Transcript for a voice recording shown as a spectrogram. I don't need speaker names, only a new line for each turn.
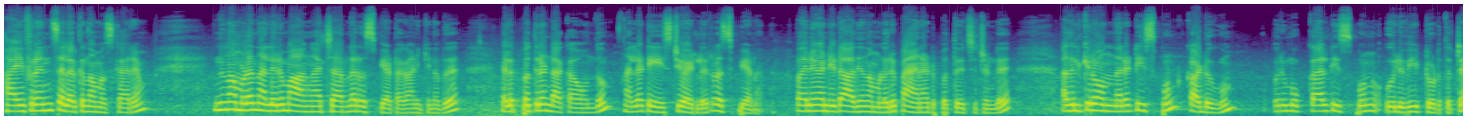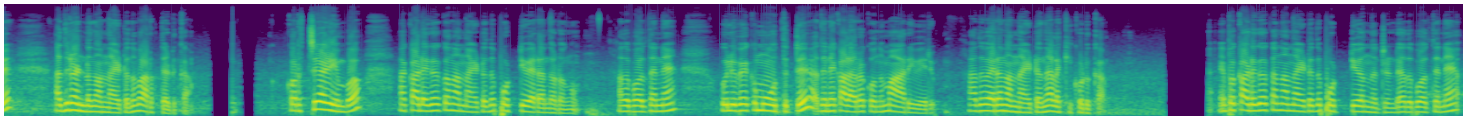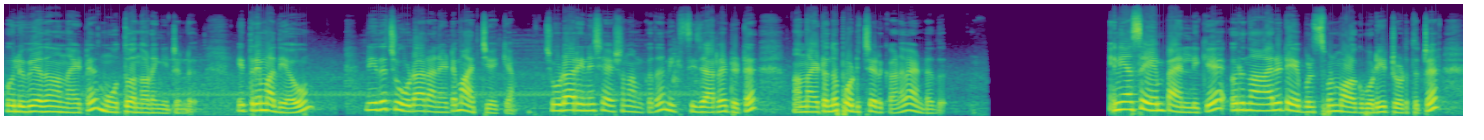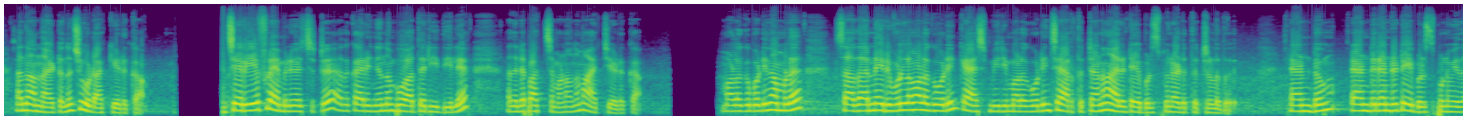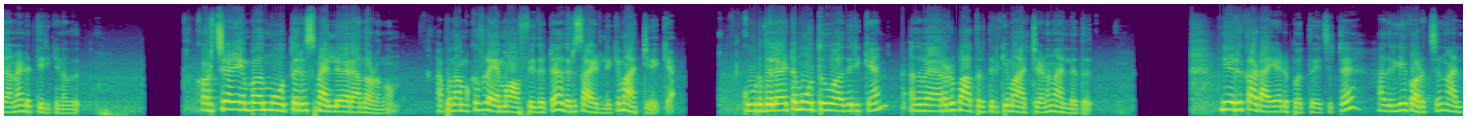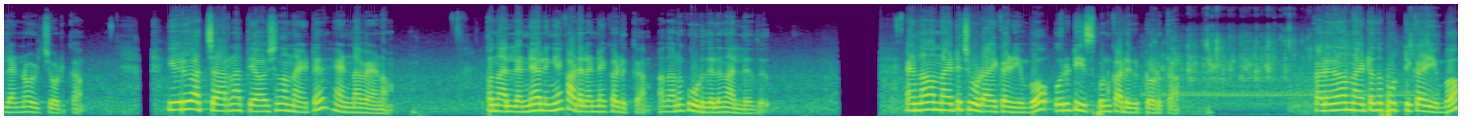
Hi friends എല്ലാവർക്കും നമസ്കാരം. ഇന്ന് നമ്മൾ നല്ലൊരു മാങ്ങാച്ചാറിന്റെ റെസിപ്പി ആട്ടോ കാണിക്കുന്നത്. എളുപ്പത്തിൽ ഉണ്ടാക്കാവുന്നതും നല്ല ടേസ്റ്റി ആയിട്ടുള്ളൊരു റെസിപ്പിയാണ് അപ്പോൾ അതിന് വേണ്ടിയിട്ട് ആദ്യം നമ്മളൊരു പാൻ അടുപ്പത്ത് വെച്ചിട്ടുണ്ട്. അതിലേക്കൊരു ഒന്നര ടീസ്പൂൺ കടുകും ഒരു മുക്കാൽ ടീസ്പൂൺ ഉലുവി ഇട്ട് കൊടുത്തിട്ട് അത് രണ്ടും നന്നായിട്ടൊന്ന് വറുത്തെടുക്കാം. കുറച്ച് കഴിയുമ്പോൾ ആ കടുകൊക്കെ നന്നായിട്ടൊന്ന് പൊട്ടി വരാൻ തുടങ്ങും. അതുപോലെ തന്നെ ഉലുവയൊക്കെ മൂത്തിട്ട് അതിന്റെ കളറൊക്കെ ഒന്ന് മാറി വരും. അതുവരെ നന്നായിട്ടൊന്ന് ഇളക്കി കൊടുക്കാം. ഇപ്പോൾ കടുകൊക്കെ നന്നായിട്ടൊന്ന് പൊട്ടി വന്നിട്ടുണ്ട്. അതുപോലെ തന്നെ ഉലുവിയത് നന്നായിട്ട് മൂത്ത് വന്നു തുടങ്ങിയിട്ടുണ്ട്. ഇത്രയും മതിയാവും. ഇനി ഇത് ചൂടാറാനായിട്ട് മാറ്റി വയ്ക്കാം ചൂടാറിയതിന് ശേഷം നമുക്കത് മിക്സി ജാറിലിട്ടിട്ട് നന്നായിട്ടൊന്ന് പൊടിച്ചെടുക്കുകയാണ് വേണ്ടത്. ഇനി ആ സെയിം പാനിലേക്ക് ഒരു നാല് ടേബിൾ സ്പൂൺ മുളക് പൊടി ഇട്ട് കൊടുത്തിട്ട് അത് നന്നായിട്ടൊന്ന് ചൂടാക്കിയെടുക്കാം. ചെറിയ ഫ്ലെയിമിൽ വെച്ചിട്ട് അത് കരിഞ്ഞൊന്നും പോകാത്ത രീതിയിൽ അതിന്റെ പച്ചമണം ഒന്ന് മാറ്റിയെടുക്കാം. മുളക് പൊടി നമ്മൾ സാധാരണ എരിവുള്ള മുളക് പൊടിയും കാശ്മീരി മുളക് പൊടിയും ചേർത്തിട്ടാണ് നാല് ടേബിൾ സ്പൂൺ എടുത്തിട്ടുള്ളത്. രണ്ടും രണ്ട് രണ്ട് ടേബിൾ സ്പൂൺ വീതമാണ് എടുത്തിരിക്കുന്നത്. കുറച്ച് കഴിയുമ്പോൾ അത് മൂത്തൊരു സ്മെല്ല് വരാൻ തുടങ്ങും. അപ്പോൾ നമുക്ക് ഫ്ലെയിം ഓഫ് ചെയ്തിട്ട് അതൊരു സൈഡിലേക്ക് മാറ്റി വയ്ക്കാം കൂടുതലായിട്ട് മൂത്ത് പോകാതിരിക്കാൻ അത് വേറൊരു പാത്രത്തിലേക്ക് മാറ്റുകയാണ് നല്ലത്. ഇനി ഒരു കടായി അടുപ്പത്ത് വെച്ചിട്ട് അതിലേക്ക് കുറച്ച് നല്ലെണ്ണ ഒഴിച്ചു കൊടുക്കാം. ഈ ഒരു അച്ചാറിന് അത്യാവശ്യം നന്നായിട്ട് എണ്ണ വേണം. അപ്പോൾ നല്ലെണ്ണയോ അല്ലെങ്കിൽ കടലെണ്ണയൊക്കെ എടുക്കാം. അതാണ് കൂടുതൽ നല്ലത്. എണ്ണ നന്നായിട്ട് ചൂടായി കഴിയുമ്പോൾ ഒരു ടീസ്പൂൺ കടുക് ഇട്ട് കൊടുക്കാം. കടുക് നന്നായിട്ടൊന്ന് പൊട്ടി കഴിയുമ്പോൾ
